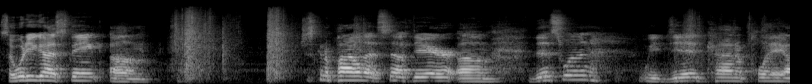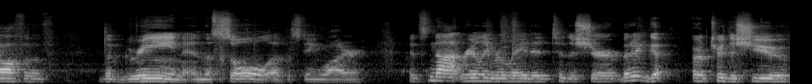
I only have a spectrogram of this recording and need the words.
So what do you guys think? Um, just gonna pile that stuff there. Um, this one, we did kind of play off of the green and the sole of the Stingwater. It's not really related to the shirt, but it go, or to the shoe,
